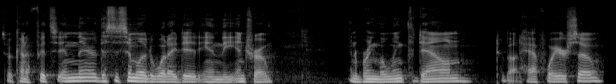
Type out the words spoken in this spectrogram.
So it kind of fits in there. This is similar to what I did in the intro. I'm to bring the length down to about halfway or so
